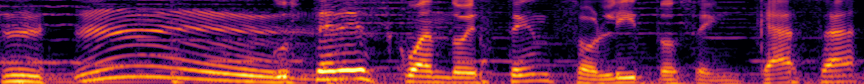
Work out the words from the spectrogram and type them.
Mm. Ustedes cuando estén solitos en casa,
